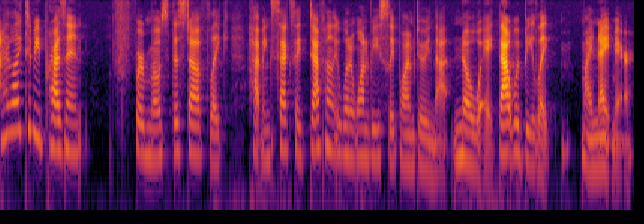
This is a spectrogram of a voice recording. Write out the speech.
I like to be present for most of the stuff, like having sex. I definitely wouldn't want to be asleep while I'm doing that. No way. That would be like my nightmare.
